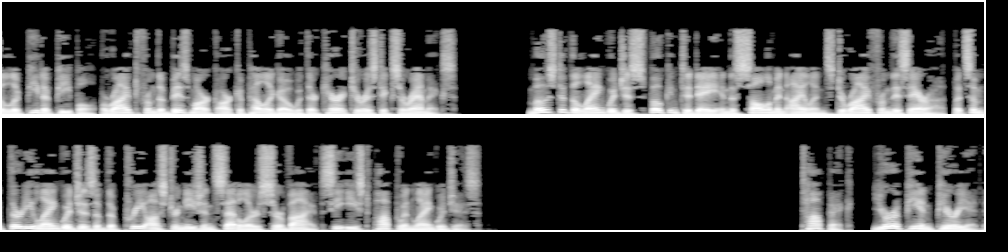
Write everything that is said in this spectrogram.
the Lapita people, arrived from the Bismarck archipelago with their characteristic ceramics. Most of the languages spoken today in the Solomon Islands derive from this era, but some 30 languages of the pre-Austronesian settlers survive see East Papuan languages. European period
